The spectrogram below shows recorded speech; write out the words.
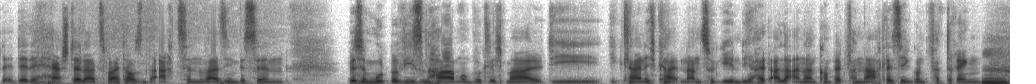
der, der Hersteller 2018, weil sie ein bisschen bisschen Mut bewiesen haben, um wirklich mal die, die Kleinigkeiten anzugehen, die halt alle anderen komplett vernachlässigen und verdrängen, mhm.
